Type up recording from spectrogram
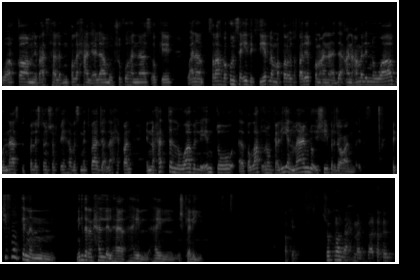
وأرقام بنبعثها بنطلعها على الإعلام وبشوفوها الناس أوكي. وأنا صراحة بكون سعيد كثير لما تطلعوا تقاريركم عن اداء عن عمل النواب والناس بتبلش تنشر فيها بس نتفاجئ لاحقا إنه حتى النواب اللي أنتم طلعتوا انهم فعليا ما عملوا شيء بيرجعوا على المجلس. فكيف ممكن نقدر نحلل هاي هاي الإشكالية؟ أوكي. شكرا أحمد بعتقد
